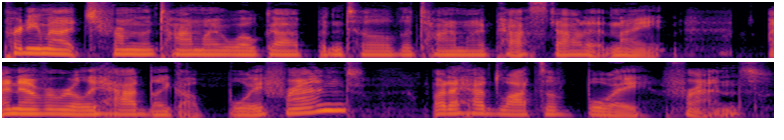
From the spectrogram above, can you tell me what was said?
Pretty much from the time I woke up until the time I passed out at night. I never really had like a boyfriend, but I had lots of boy friends.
